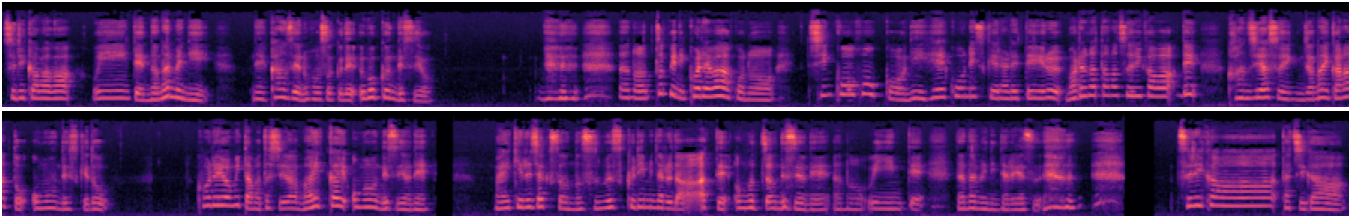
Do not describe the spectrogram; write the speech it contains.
釣り革がウィーンって斜めに、ね、感性の法則で動くんですよ。あの、特にこれは、この、進行方向に平行につけられている丸型のつり革で感じやすいんじゃないかなと思うんですけど、これを見た私は毎回思うんですよね。マイケル・ジャクソンのスムースクリミナルだーって思っちゃうんですよね。あの、ウィーンって斜めになるやつ。つり革たちが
